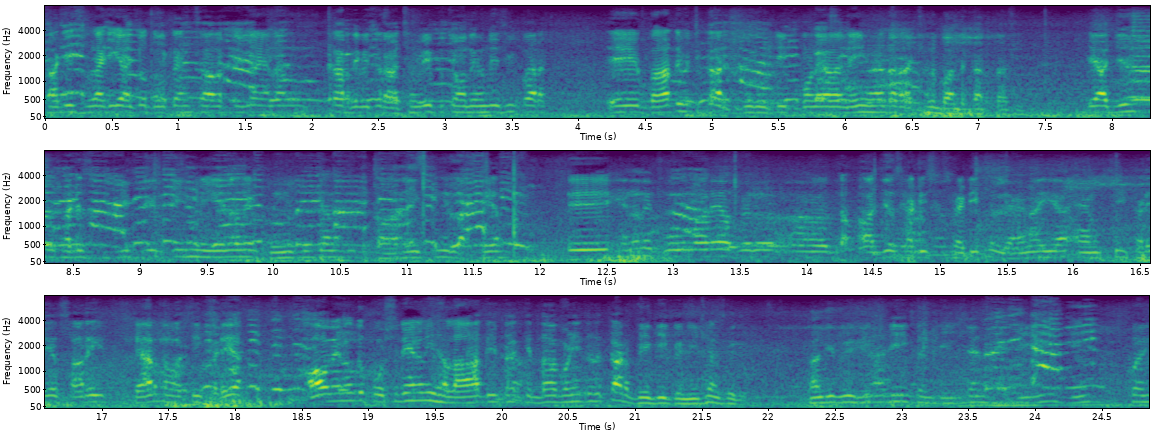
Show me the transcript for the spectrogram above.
ਸਾਡੀ ਸੋਸਾਇਟੀ ਅੱਜ ਤੋਂ 2-3 ਸਾਲ ਪਹਿਲਾਂ ਇਹਨਾਂ ਨੂੰ ਘਰ ਦੇ ਵਿੱਚ ਰਾਸ਼ਨ ਵੀ ਪਹੁੰਚਾਉਂਦੇ ਹੁੰਦੇ ਸੀ, ਪਰ ਇਹ ਬਾਅਦ ਦੇ ਵਿੱਚ ਘਰ 'ਚ ਕੋਈ ਰੋਟੀ ਪਕਾਉਣ ਵਾਲਾ ਨਹੀਂ ਹੋਇਆ ਤਾਂ ਰਾਸ਼ਨ ਬੰਦ ਕਰਤਾ ਸੀ। ਤੇ ਅੱਜ ਸਾਡੇ ਸੁਖਜੀਤ ਕੀਰਤੀ ਹੁਣੀ ਇਹਨਾਂ ਨੇ ਫੋਨ ਕੀਤਾ ਨਾ ਕਿ ਦੁਕਾਨ ਇੱਕ ਨਹੀਂ ਲੱਗੇ ਆ। ਤੇ ਇਹਨਾਂ ਨੇ ਫੋਨ ਮਾਰਿਆ ਫਿਰ ਅਹ, ਅੱਜ ਸਾਡੀ ਸੁਸਾਇਟੀ ਤੋਂ ਲੈਣ ਆਈ ਆ ਐਮਸੀ ਖੜੇ ਆ ਸਾਰੇ ਸ਼ਹਿਰ ਨਿਵਾਸੀ ਖੜੇ ਆ। ਆਓ ਇਹਨਾਂ ਤੋਂ ਪੁੱਛਦੇ ਆ ਇਹਨਾਂ ਦੀ ਹਾਲਾਤ ਇਦਾਂ ਕਿੱਦਾਂ ਬਣੀ ਤੇ ਘਰ ਦੀ ਕੀ ਕੰਡੀਸ਼ਨ ਸੀਗੀ? ਹਾਂਜੀ ਵੀਰ ਜੀ। ਦੀ ਕੰਡੀਸ਼ਨ ਹੈਗੀ ਜੀ ਕੋਈ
